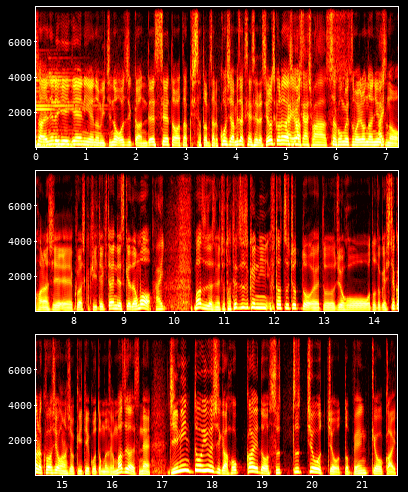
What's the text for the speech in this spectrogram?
したエネルギー芸人への道のお時間です。生徒は私里見さん講師は目崎先生です。よろしくお願いします、はい、よろしくお願いします。さあ今月もいろんなニュースのお話、はい、えー、詳しく聞いていきたいんですけども、はい、まずですねちょっと立て続けに2つちょっと,、えーと、情報をお届けしてから詳しいお話を聞いていこうと思うんですがまずはですね自民党有志が北海道寿都町長と勉強会。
